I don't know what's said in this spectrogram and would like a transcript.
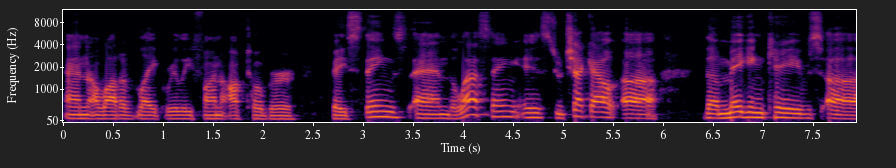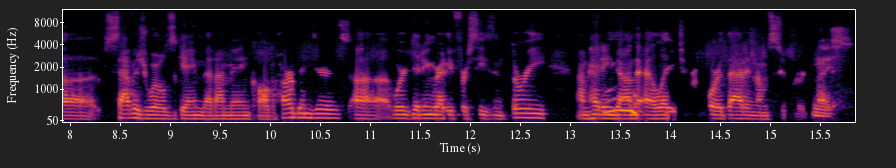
and a lot of like really fun October based things. And the last thing is to check out uh, the Megan Caves uh, Savage Worlds game that I'm in called Harbingers. Uh, we're getting ready for season three. I'm heading down to LA to record that, and I'm super Nice.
